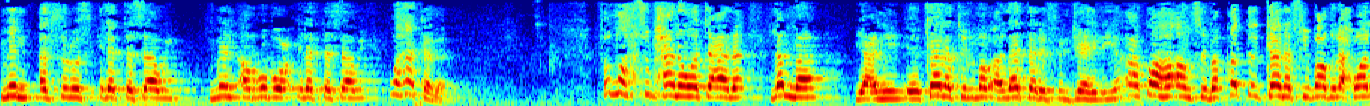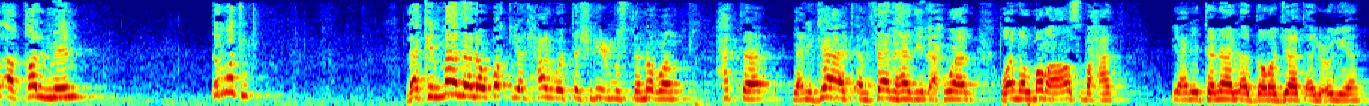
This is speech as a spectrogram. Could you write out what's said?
من الثلث إلى التساوي من الربع إلى التساوي وهكذا. فالله سبحانه وتعالى لما يعني كانت المرأة لا ترث في الجاهلية أعطاها أنصبة قد كانت في بعض الأحوال أقل من الرجل. لكن ماذا لو بقي الحال والتشريع مستمرا حتى يعني جاءت أمثال هذه الأحوال وأن المرأة أصبحت يعني تنال الدرجات العليا؟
